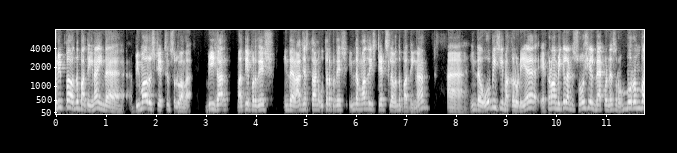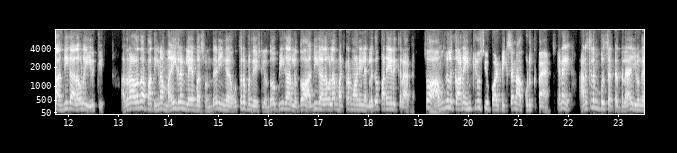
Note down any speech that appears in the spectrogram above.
குறிப்பா வந்து பாத்தீங்கன்னா இந்த பிமாரு ஸ்டேட்ஸ் சொல்லுவாங்க. பீகார் மத்திய பிரதேஷ் இந்த ராஜஸ்தான் உத்தரப்பிரதேஷ் இந்த மாதிரி ஸ்டேட்ஸ்ல வந்து பாத்தீங்கன்னா இந்த ஓபிசி மக்களுடைய எக்கனாமிக்கல் அண்ட் சோஷியல் பேக்வர்ட்னஸ் ரொம்ப ரொம்ப அதிக அளவுல இருக்கு. அதனாலதான் பாத்தீங்கன்னா மைக்ரண்ட் லேபர்ஸ் வந்து நீங்க உத்தரப்பிரதேஷ்ல இருந்தோ பீகார்ல இருந்தோ அதிக அளவுல மற்ற மாநிலங்களுக்கு படையெடுக்கிறாங்க. சோ. அவங்களுக்கான இன்க்ளூசிவ் பாலிடிக்ஸை நான் கொடுப்பேன். ஏன்னா அரசியலமைப்பு சட்டத்துல இவங்க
